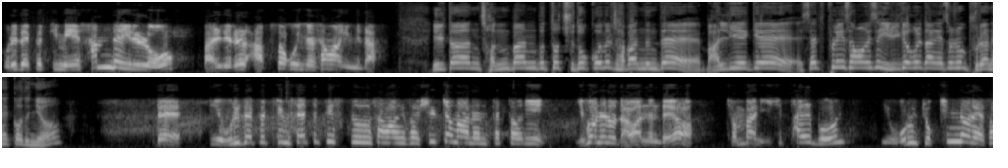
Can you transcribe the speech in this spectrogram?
우리 대표팀이 3대 1로 말리를 앞서고 있는 상황입니다. 일단 전반부터 주도권을 잡았는데 말리에게 세트플레이 상황에서 일격을 당해서 좀 불안했거든요. 네, 우리 대표팀 세트피스 상황에서 실점하는 패턴이 이번에도 나왔는데요. 전반 28분 오른쪽 측면에서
